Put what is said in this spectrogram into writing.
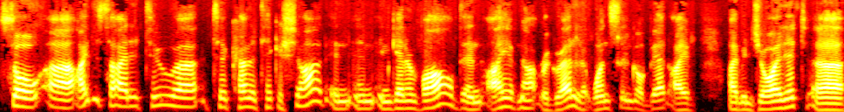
So uh, I decided to uh, to kind of take a shot and, and, and, get involved, and I have not regretted it one single bit. I've I've enjoyed it. Uh,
